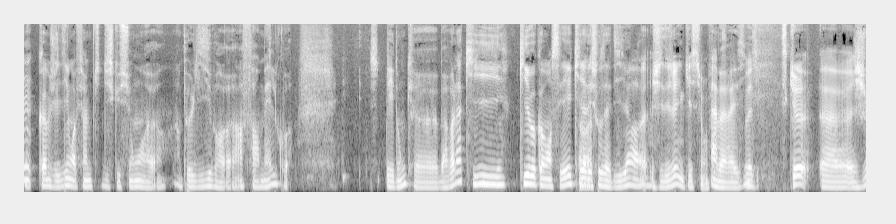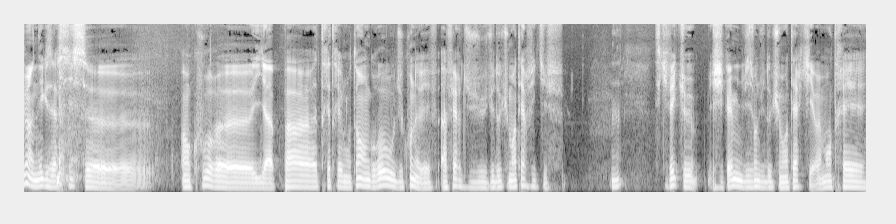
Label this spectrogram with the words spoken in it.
Donc, Comme j'ai dit, on va faire une petite discussion euh, un peu libre, euh, informelle, quoi. Et donc, euh, bah voilà, qui, qui veut commencer Qui a des choses à dire J'ai déjà une question. En fait. Ah bah vas-y. Vas-y. Est-ce que euh, j'ai eu un exercice euh, en cours euh, il y a pas très très longtemps, en gros, où du coup on avait à faire du, du documentaire fictif. Mhm. Ce qui fait que j'ai quand même une vision du documentaire qui est vraiment très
